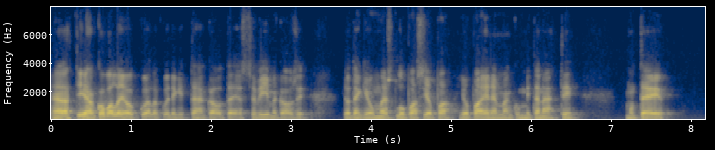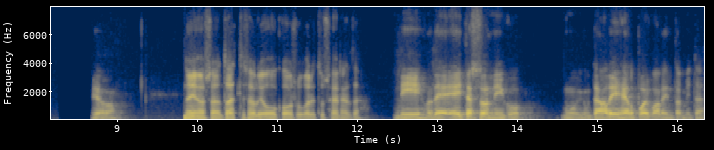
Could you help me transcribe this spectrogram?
Ja lähti ihan kovalla joukkueella kuitenkin tähän kauteen, ja se viime kausi jotenkin mun mielestä lupasi jopa, jopa enemmän kuin mitä nähtiin. Mutta ei, joo. No joo, sanotaan, että se oli ok suoritus häneltä. Niin, mutta ei, ei tässä ole niinku, tämä oli helpoin valinta, mitä,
